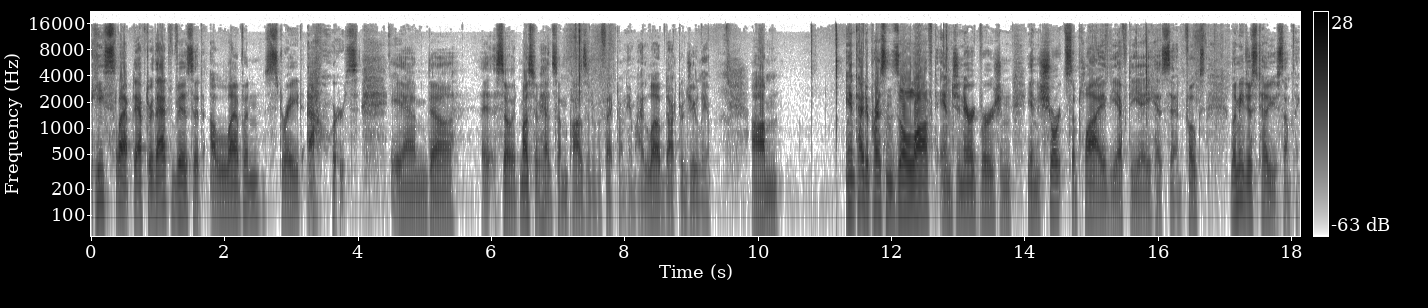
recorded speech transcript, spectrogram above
he slept after that visit 11 straight hours, and uh, so it must have had some positive effect on him. I love Dr. Julia. Um, antidepressant Zoloft and generic version in short supply, the FDA has said. Folks, let me just tell you something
